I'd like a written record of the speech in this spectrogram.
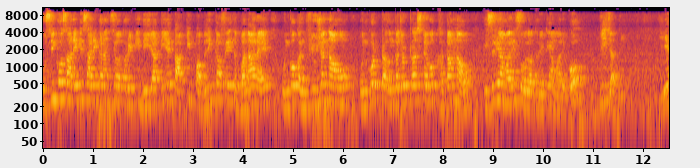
उसी को सारे की सारी करेंसी अथॉरिटी दी जाती है ताकि पब्लिक का फेथ बना रहे, उनको कंफ्यूजन ना हो, उनको उनका जो ट्रस्ट है वो खत्म ना हो, इसलिए हमारी सोल अथॉरिटी हमारे को दी जाती है। ये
